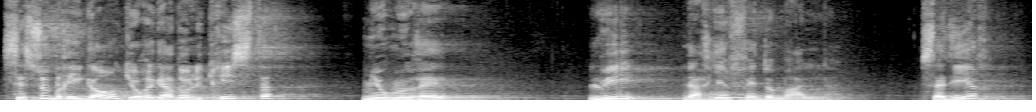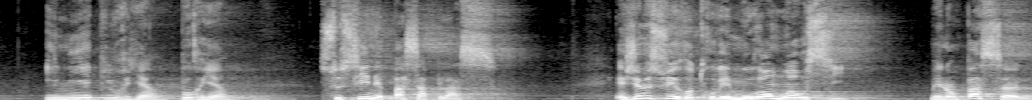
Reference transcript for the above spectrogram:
C'est ce brigand qui, en regardant le Christ, murmurait, lui n'a rien fait de mal. C'est-à-dire, il n'y est plus rien, pour rien. Ceci n'est pas sa place. Et je me suis retrouvé mourant moi aussi, mais non pas seul,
